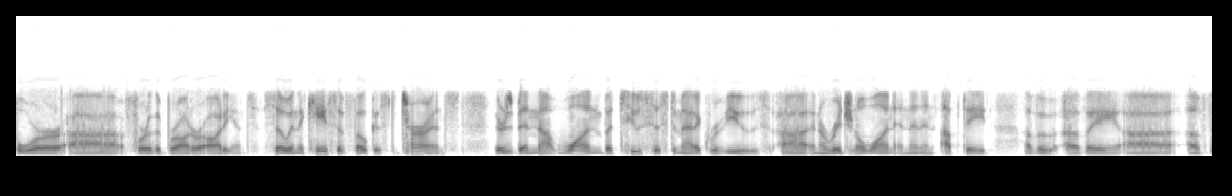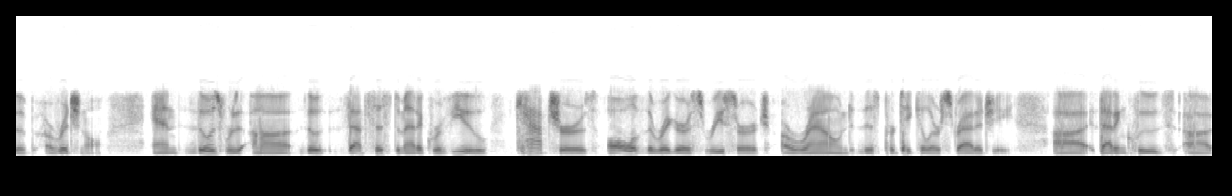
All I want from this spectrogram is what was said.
for uh, for the broader audience. So in the case of focused deterrence, there's been not one but two systematic reviews, uh, an original one and then an update of a, of a uh, of the original. And those uh, th- that systematic review captures all of the rigorous research around this particular strategy. Uh, that includes uh,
